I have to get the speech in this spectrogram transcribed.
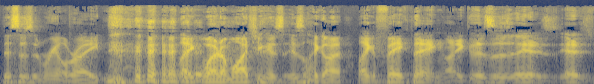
This isn't real, right? like what I'm watching is, is like a like a fake thing. Like this is, is, is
